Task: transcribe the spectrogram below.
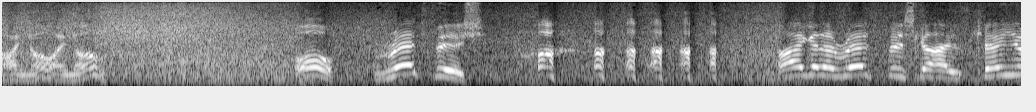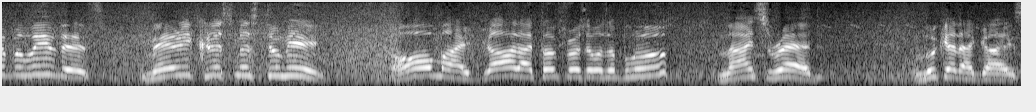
I know, I know. Oh, redfish. I got a redfish guys, can you believe this? Merry Christmas to me. Oh my god, I thought first it was a blue. Nice red. Look at that, guys.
